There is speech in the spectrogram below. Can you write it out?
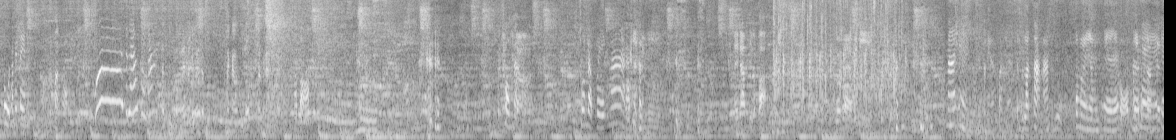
อนเราตู่ทำไม่เป็นตัดออกว้ายเสร็จแล้วสวยมากแต่ตัวได้มันก็จะถ้าเกาตัวแล้วตัดกระดาษไปเขาบอกชมแบบชมแบบเฟกมากอะฝีมือในด้านศิลปะแต่ไม่มี หน้าแหงอยู่เนี่ยตอนนี้ฝั่งเนี้ยฉันรักษาหน้าฉันอยู่ทำไมอะมันแพ้เหรอมันแพ้ประแพ้กันแก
